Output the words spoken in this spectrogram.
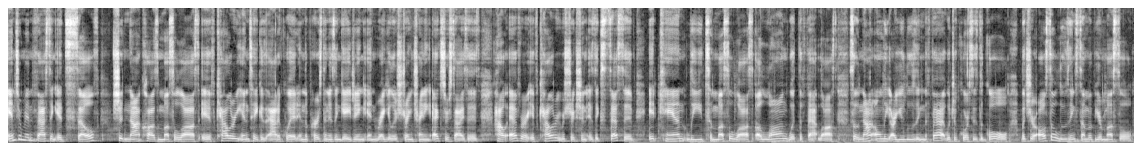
intermittent fasting itself should not cause muscle loss if calorie intake is adequate and the person is engaging in regular strength training exercises. However, if calorie restriction is excessive, it can lead to muscle loss along with the fat loss. So, not only are you losing the fat, which of course is the goal, but you're also losing some of your muscle.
